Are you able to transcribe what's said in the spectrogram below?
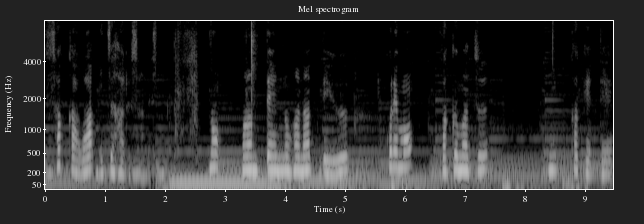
佐川光晴さんですね。の満天の花っていうこれも幕末にかけて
